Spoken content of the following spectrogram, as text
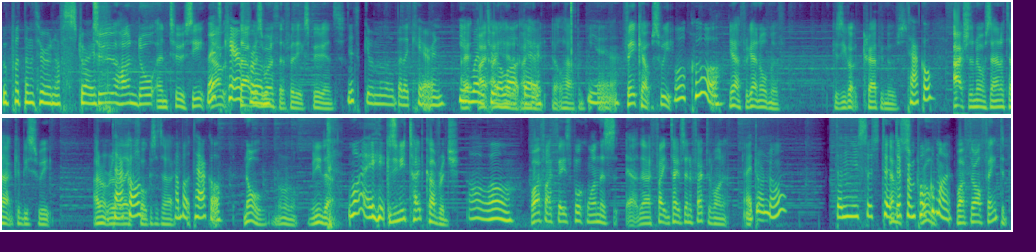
We put them through enough strife. Two hundo and two. See, Let's that, care that for was him. worth it for the experience. Let's give him a little bit of care, and he I- went I- through I a lot it, there. it. It'll happen. Yeah. Fake out. Sweet. Oh, cool. Yeah, forget an old move. Because you got crappy moves. Tackle. Actually, no, sand attack could be sweet. I don't really Tackle? like focus attack. How about tackle? No, no, no, no. We need that. Why? Because you need type coverage. Oh, oh. What if I face Pokemon that's uh, that fighting type's ineffective on it? I don't know. Then you switch to a different. Pokemon. What if they're all fainted?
